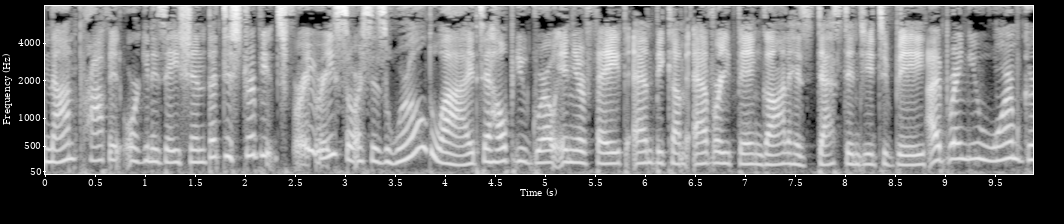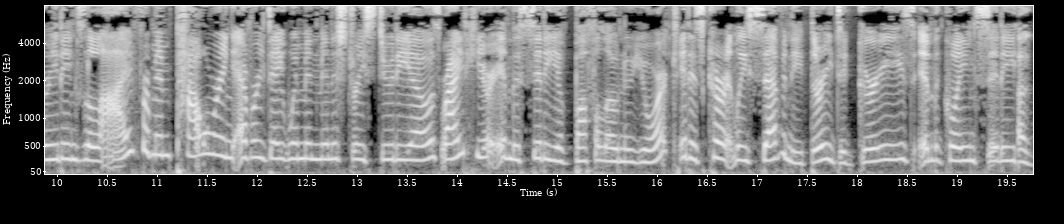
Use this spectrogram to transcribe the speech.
nonprofit organization that distributes free resources worldwide to help you grow in your faith and become everything God has destined you to be. I bring you warm greetings live from Empowering Everyday Women Ministry Studios right here in the city of Buffalo, New York. It is currently 73 degrees in the Queen City, a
